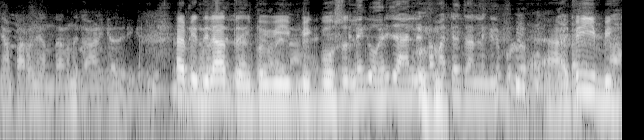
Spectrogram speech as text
ഞാൻ പറഞ്ഞ എന്താണെന്ന് കാണിക്കാതിരിക്കും ഇതിനകത്ത് ഇപ്പൊ ഈ ബിഗ് ബോസ് ഇല്ലെങ്കിൽ ഒരു ചാനലിൽ മറ്റേ ചാനലെങ്കിലും ഇപ്പൊ ഈ ബിഗ്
